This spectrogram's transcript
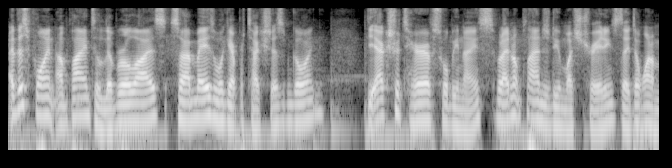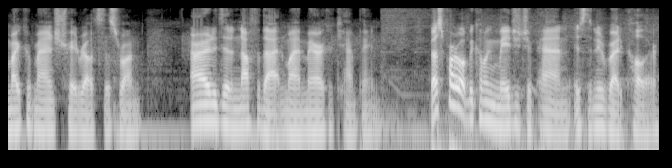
At this point, I'm planning to liberalize, so I may as well get protectionism going. The extra tariffs will be nice, but I don't plan to do much trading, so I don't want to micromanage trade routes this run. I already did enough of that in my America campaign. Best part about becoming Meiji Japan is the new red color.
